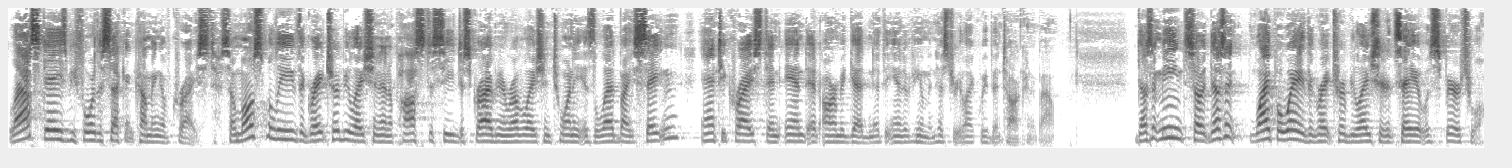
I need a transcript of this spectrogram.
Last days before the second coming of Christ. So most believe the great tribulation and apostasy described in Revelation 20 is led by Satan, Antichrist, and end at Armageddon at the end of human history, like we've been talking about. Doesn't mean, so it doesn't wipe away the great tribulation and say it was spiritual.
